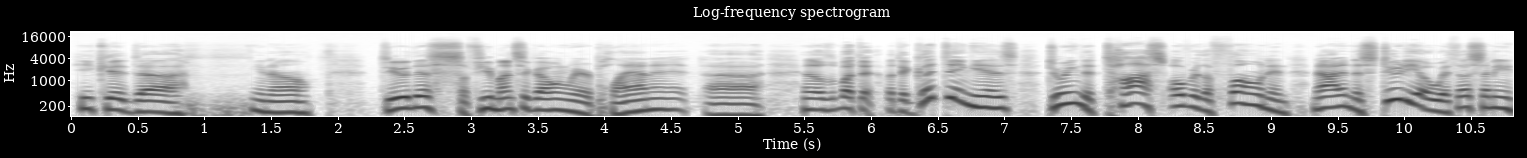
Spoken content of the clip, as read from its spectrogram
he could, uh, you know, do this a few months ago when we were planning it. Uh, and- but the but the good thing is doing the toss over the phone and not in the studio with us. I mean,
